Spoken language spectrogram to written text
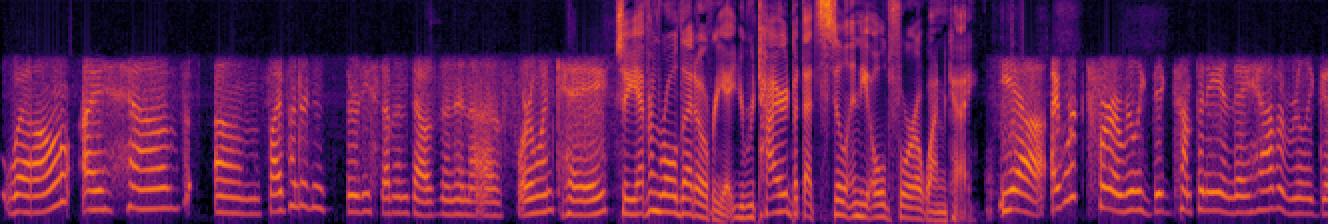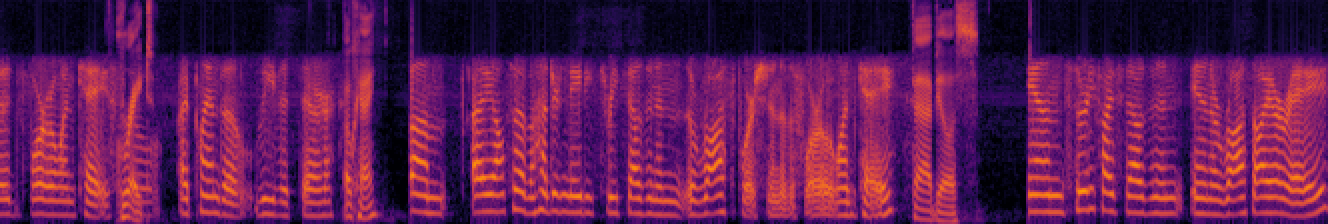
Well, I have um, five hundred and thirty-seven thousand in a 401k. So you haven't rolled that over yet. You're retired, but that's still in the old 401k. Yeah, I worked for a really big company, and they have a really good 401k. Great. I plan to leave it there. Okay. Um, I also have one hundred and eighty-three thousand in the Roth portion of the four hundred one k. Fabulous. And thirty-five thousand in a Roth IRA.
